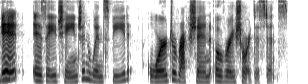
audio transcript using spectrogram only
It is a change in wind speed or direction over a short distance.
